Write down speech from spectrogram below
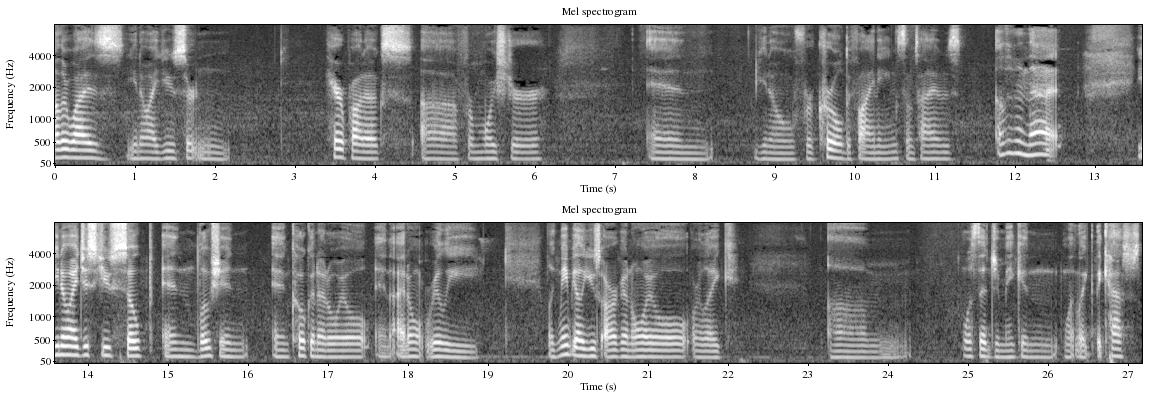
Otherwise, you know, I use certain hair products uh, for moisture and, you know, for curl defining sometimes. Other than that, you know, I just use soap and lotion and coconut oil, and I don't really like maybe I'll use argan oil or like um what's that Jamaican what like the cast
